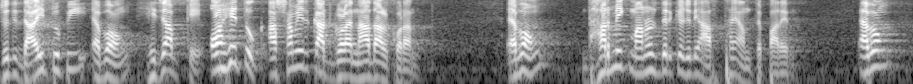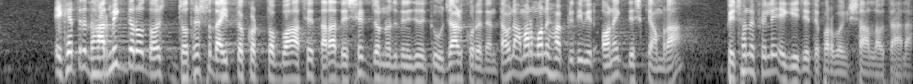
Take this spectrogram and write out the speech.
যদি দাড়ি টুপি এবং হিজাবকে অহেতুক আসামির কাঠগড়ায় না দাঁড় করান, এবং ধার্মিক মানুষদেরকে যদি আস্থায় আনতে পারেন, এবং এক্ষেত্রে ধার্মিকদেরও যথেষ্ট দায়িত্ব কর্তব্য আছে, তারা দেশের জন্য যদি নিজেদেরকে উজাড় করে দেন, তাহলে আমার মনে হয় পৃথিবীর অনেক দেশকে আমরা পেছনে ফেলে এগিয়ে যেতে পারব ইনশাআল্লাহ তাআলা।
